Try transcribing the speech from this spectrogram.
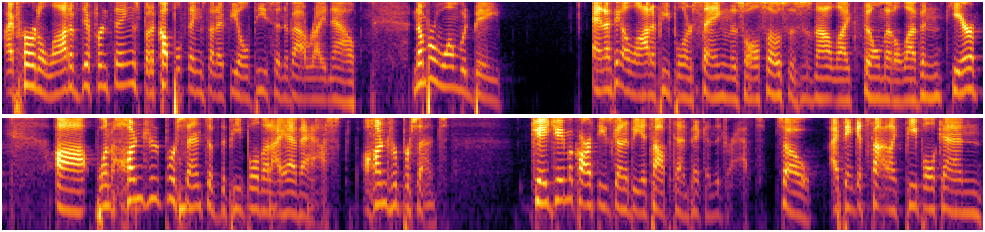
I've heard a lot of different things, but a couple things that I feel decent about right now. Number one would be, and I think a lot of people are saying this also, so this is not like film at 11 here. Uh, 100% of the people that I have asked, 100%, JJ McCarthy is going to be a top 10 pick in the draft. So I think it's time, like, people can.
